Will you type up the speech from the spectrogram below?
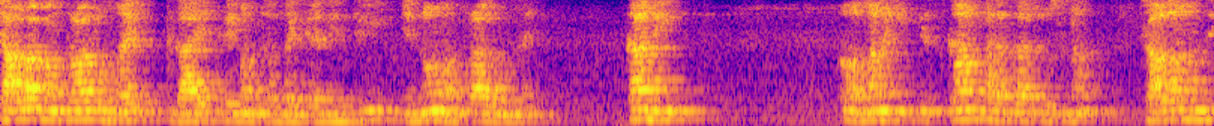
చాలా మంత్రాలు ఉన్నాయి. గాయత్రి మంత్రం దగ్గర నుంచి ఎన్నో మంత్రాలు ఉన్నాయి. కానీ మనకి ఇస్కాన్ పరంగా చూసిన చాలామంది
